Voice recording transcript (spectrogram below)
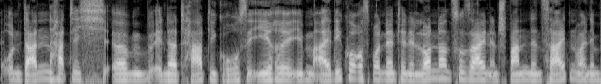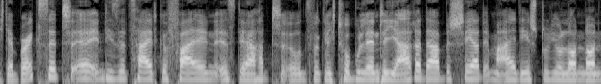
Und dann hatte ich ähm, in der Tat die große Ehre, eben ARD-Korrespondentin in London zu sein in spannenden Zeiten, weil nämlich der Brexit äh, in diese Zeit gefallen ist. Der hat äh, uns wirklich turbulente Jahre da beschert im ARD-Studio London.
